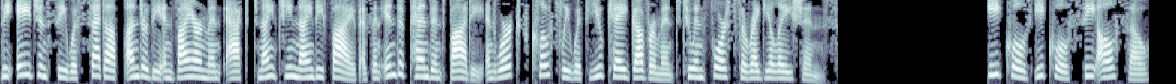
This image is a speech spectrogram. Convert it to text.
The agency was set up under the Environment Act 1995 as an independent body and works closely with UK government to enforce the regulations. See also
